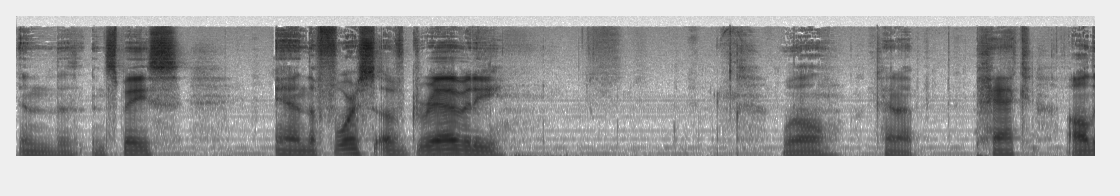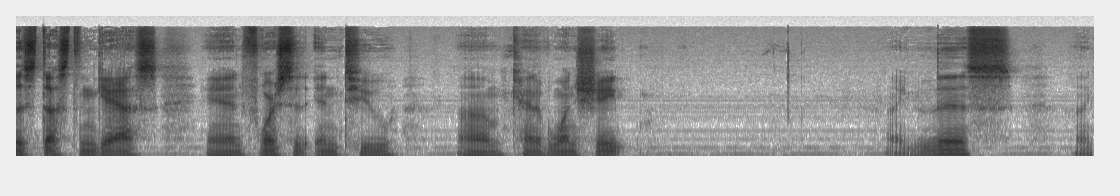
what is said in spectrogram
in, the, in space. And the force of gravity will kind of pack all this dust and gas and force it into um, kind of one shape like this like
